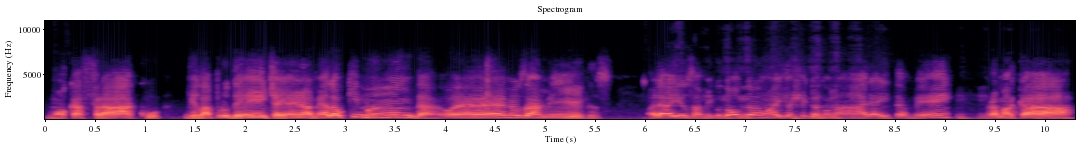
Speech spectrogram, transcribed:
Moca fraco. Vila Prudente. A Mela é o que manda. É, meus amigos. Olha aí, os amigos do Aldão aí já chegando na área aí também, para marcar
